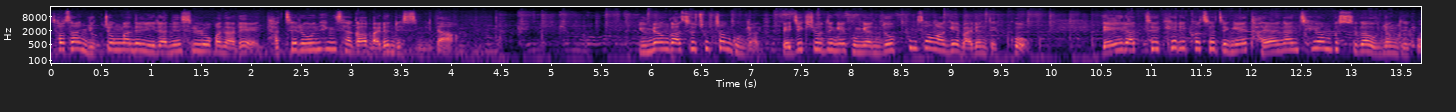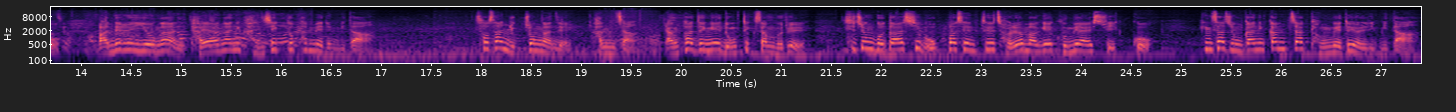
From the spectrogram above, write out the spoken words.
서산 육종마늘이라는 슬로건 아래 다채로운 행사가 마련됐습니다. 유명 가수 초청 공연, 매직쇼 등의 공연도 풍성하게 마련됐고 네일아트, 캐리커처 등의 다양한 체험 부스가 운영되고 마늘을 이용한 다양한 간식도 판매됩니다. 서산 육종 마늘, 감자, 양파 등의 농특산물을 시중보다 15% 저렴하게 구매할 수 있고 행사 중간 깜짝 경매도 열립니다.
